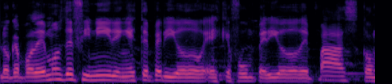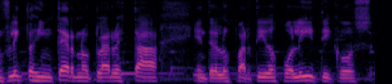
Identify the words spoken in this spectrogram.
Lo que podemos definir en este periodo es que fue un periodo de paz, conflictos internos, claro está, entre los partidos políticos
